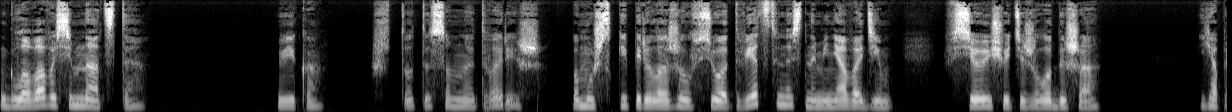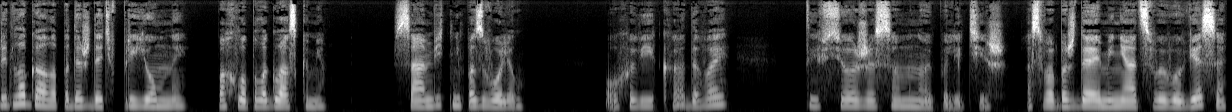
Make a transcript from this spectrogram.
Глава 18. Вика, что ты со мной творишь? По-мужски переложил всю ответственность на меня Вадим, все еще тяжело дыша. Я предлагала подождать в приемной, похлопала глазками. Сам ведь не позволил. Ох, Вика, давай ты все же со мной полетишь. Освобождая меня от своего веса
